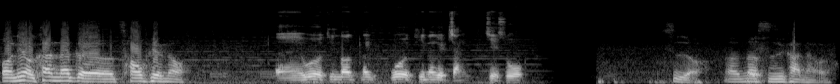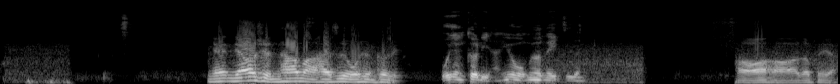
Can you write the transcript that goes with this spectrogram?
哦，你有看那个超片哦？ 呃，我有听到那我有听那个讲解说，是哦，那那试试看好了。你你要选他吗？还是我选克里？我选克里啊，因为我没有那一只啊。好啊，好啊，都可以啊。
